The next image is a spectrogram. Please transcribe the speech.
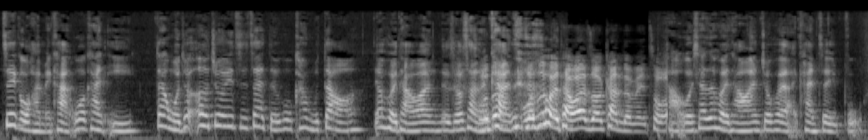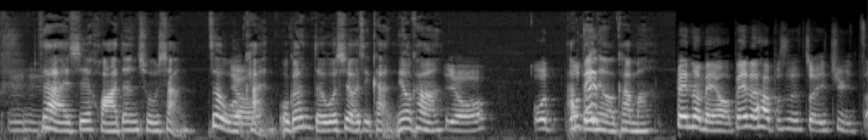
这个我还没看，我有看一，但我就二就一直在德国看不到啊，要回台湾的时候才能看。我是回台湾的时候看的，没错。好，我下次回台湾就会来看这一部。嗯，再来是《华灯初上》，这我看，我跟德国室友一起看，你有看吗？有，我阿贝呢有看吗 Banner 没有，Banner 他不是追剧仔，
